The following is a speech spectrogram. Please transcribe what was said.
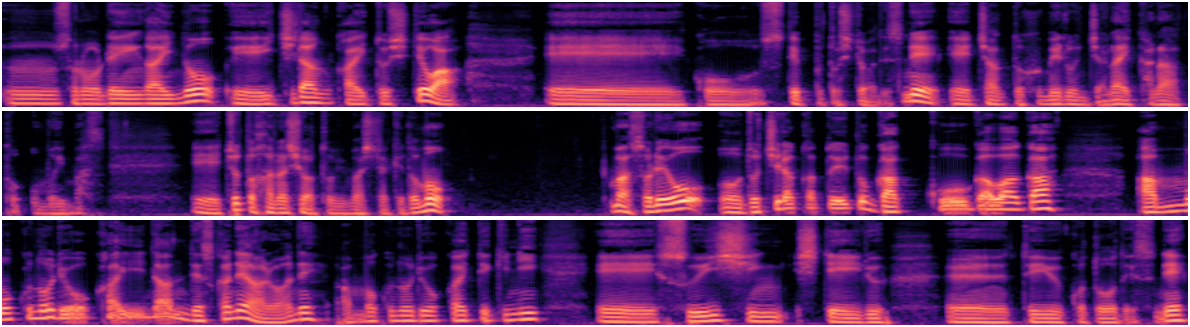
うん、その恋愛の、えー、一段階としては、えー、こうステップとしてはですね、えー、ちゃんと踏めるんじゃないかなと思います。えちょっと話は飛びましたけどもまあそれをどちらかというと学校側が暗黙の了解なんですかね、あれはね。暗黙の了解的に、えー、推進している、えー、っていうことですね。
